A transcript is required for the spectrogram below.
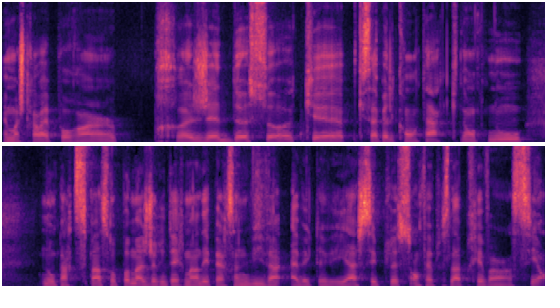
mais moi, je travaille pour un projet de ça qui s'appelle Contact. Donc, nous, nos participants ne sont pas majoritairement des personnes vivant avec le VIH, c'est plus, on fait plus la prévention.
